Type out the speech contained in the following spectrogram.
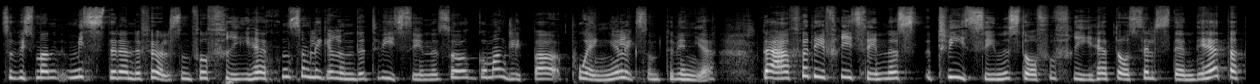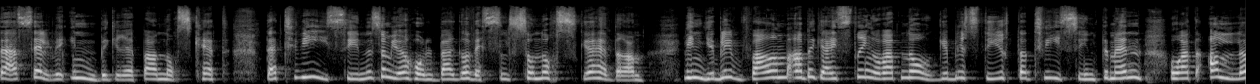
Så hvis man mister denne følelsen for friheten som ligger under tvisynet, så går man glipp av poenget liksom til Vinje. Det er fordi tvisynet står for frihet og selvstendighet, at det er selve innbegrepet av norskhet. Det er tvisynet som gjør Holberg og Wessel så norske, hevder han. Vinje blir varm av begeistring over at Norge blir styrt av tvisynte menn, og at alle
